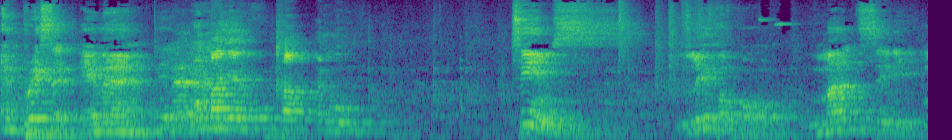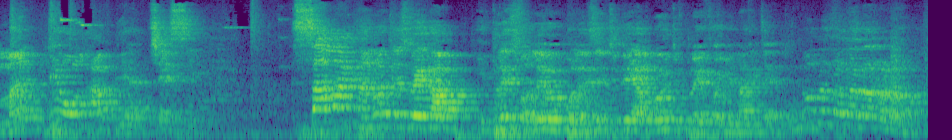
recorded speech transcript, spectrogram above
Embrace it. Amen. momma yɛnka mmom Teams, Liverpool, Man City, Man, they all have their jersey. Salah cannot just wake up, he plays for Liverpool and say, Today I'm going to play for United. No, no, no, no, no, no, no.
